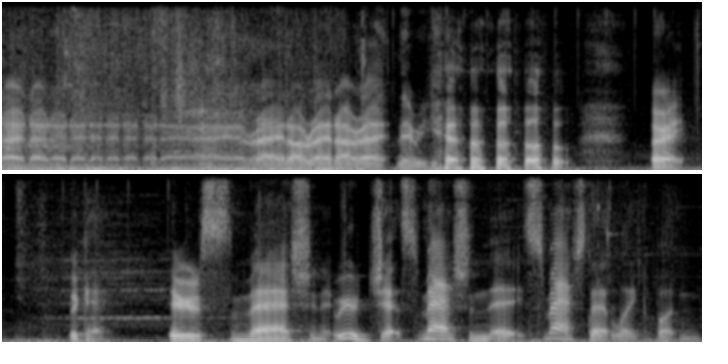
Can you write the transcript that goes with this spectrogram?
right, all right, all right, all right, all right, all right, all right. There we go. all right. Okay. They were smashing it. We're just smashing it. Smash that like button.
